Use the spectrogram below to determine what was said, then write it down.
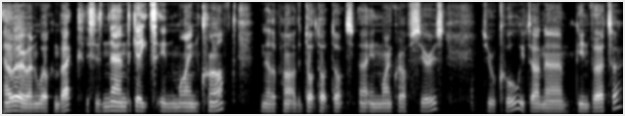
Hello and welcome back. This is NAND Gate in Minecraft, another part of the dot dot dots uh, in Minecraft series. As you recall, we've done um, the inverter,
